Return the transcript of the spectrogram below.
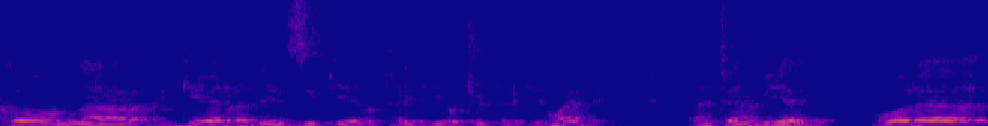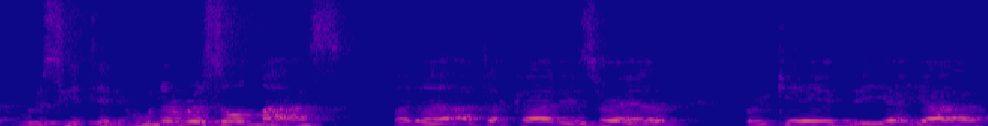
con la guerra de Ezequiel 38-39 también. Ahora Rusia tiene una razón más para atacar Israel porque ya, ya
